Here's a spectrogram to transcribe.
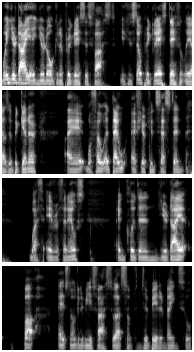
when you're dieting, you're not going to progress as fast. You can still progress definitely as a beginner, uh, without a doubt, if you're consistent with everything else, including your diet, but it's not going to be as fast. So that's something to bear in mind. So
